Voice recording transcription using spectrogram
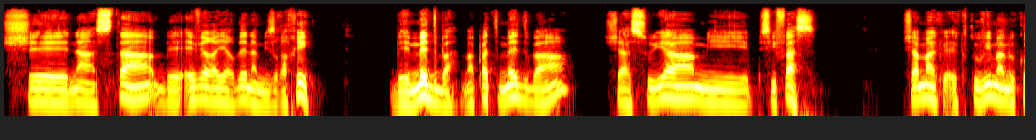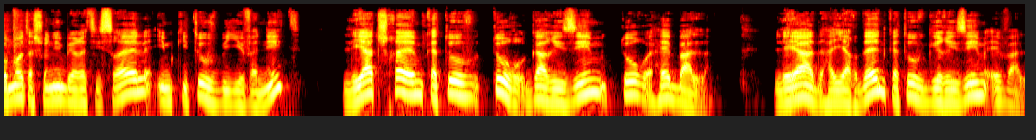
שנעשתה בעבר הירדן המזרחי, במדבה, מפת מדבה, שעשויה מפסיפס. שם כתובים המקומות השונים בארץ ישראל, עם כיתוב ביוונית. ליד שכם כתוב טור גריזים, טור הבל. ליד הירדן כתוב גריזים אבל.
